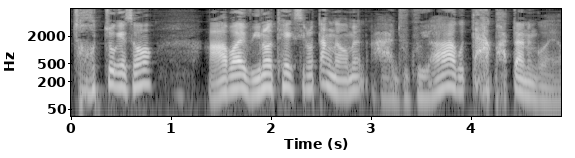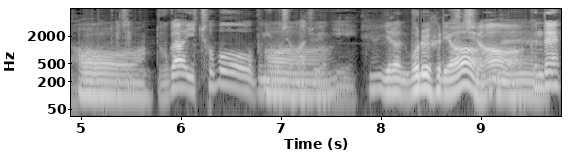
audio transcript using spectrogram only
저쪽에서 아바의 Winner Takes It All로 딱 나오면 아 누구야 하고 딱 봤다는 거예요. 어. 누가 이 초보분이 어. 오셔가지고 여기 이런 물을 흐려. 그렇죠. 네. 근데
